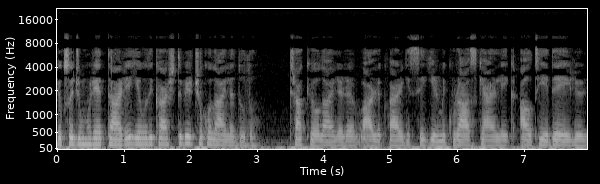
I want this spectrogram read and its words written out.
Yoksa Cumhuriyet tarihi Yahudi karşıtı birçok olayla dolu. Trakya olayları, varlık vergisi, 20 kuru askerlik, 6-7 Eylül,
